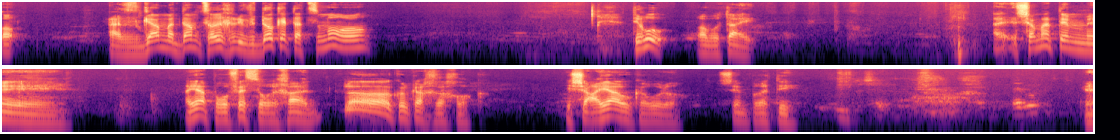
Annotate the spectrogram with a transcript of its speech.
או, אז גם אדם צריך לבדוק את עצמו. תראו, רבותיי, שמעתם, אה, היה פרופסור אחד, לא כל כך רחוק, ישעיהו קראו לו, שם פרטי. כן.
